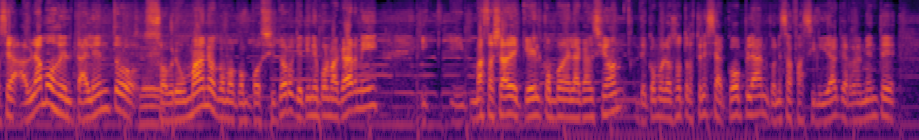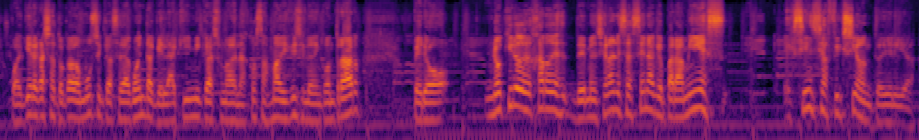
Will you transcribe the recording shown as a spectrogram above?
O sea, hablamos del talento sí. sobrehumano como compositor que tiene Paul McCartney, y, y, más allá de que él compone la canción, de cómo los otros tres se acoplan con esa facilidad que realmente cualquiera que haya tocado música se da cuenta que la química es una de las cosas más difíciles de encontrar. Pero no quiero dejar de, de mencionar esa escena que para mí es, es ciencia ficción, te diría.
